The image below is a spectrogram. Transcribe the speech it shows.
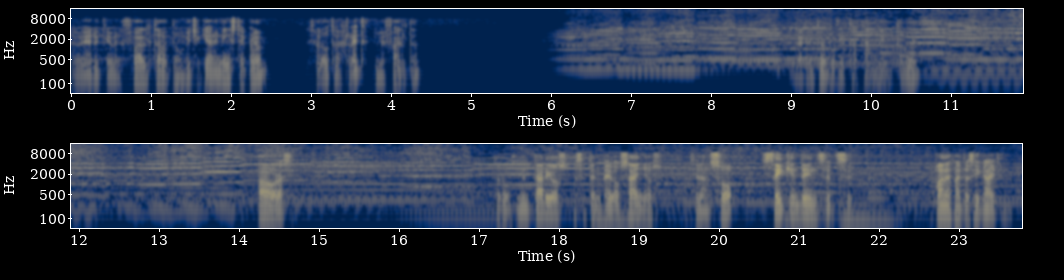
A ver qué me falta. Tengo que chequear en Instagram. Esa es la otra red que me falta. A ver, entonces, ¿por qué está tan lento, eh? Ahora sí. Tenemos comentarios. Hace 32 años se lanzó Seiken Densetsu Final Fantasy Gaiden.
